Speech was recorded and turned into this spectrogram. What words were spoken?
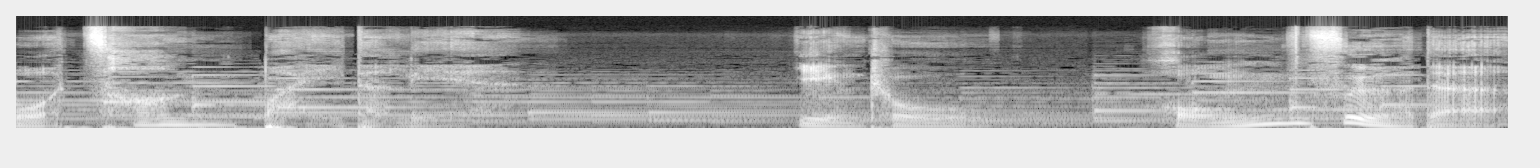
我苍白的脸，映出红色的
